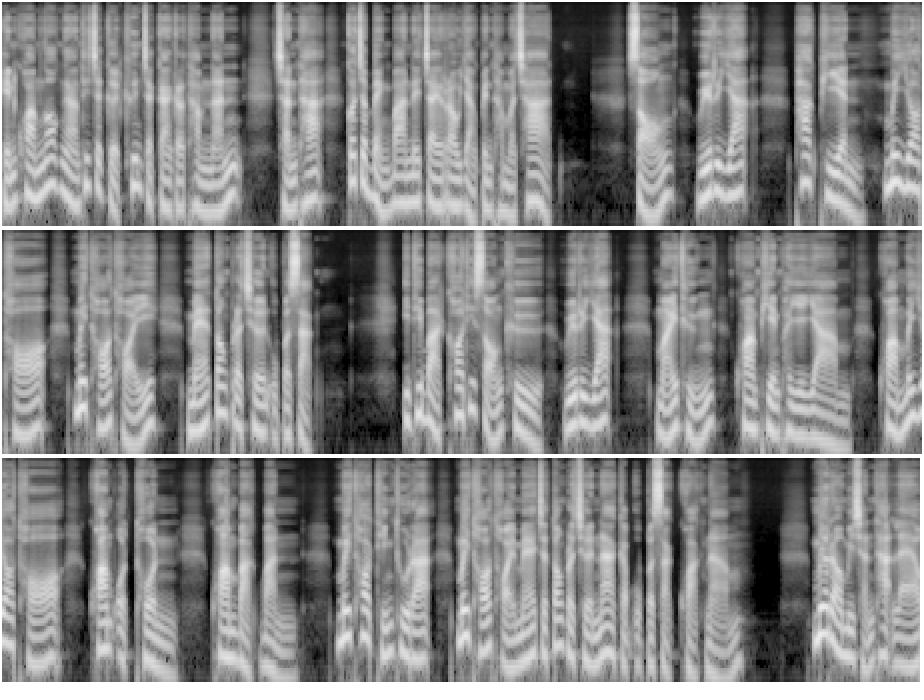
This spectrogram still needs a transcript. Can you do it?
เห็นความงอกงามที่จะเกิดขึ้นจากการกระทำนั้น ฉันทะก็จะแบ่งบานในใจเราอย่างเป็นธรรมชาติ 2. วิริยะ ภาคเพียร ไม่ย่อท้อ ไม่ท้อถอย แม้ต้องประเชิญอุปสรรค อิทธิบาทข้อที่ 2 คือ วิริยะ หมายถึงความเพียรพยายาม ความไม่ย่อท้อ ความอดทน ความบากบัน่น ไม่ทอดทิ้งธุระ ไม่ท้อถอยแม้จะต้องประชิญหน้ากับอุปสรรคขวากหนามเมื่อเรามีฉันทะแล้ว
